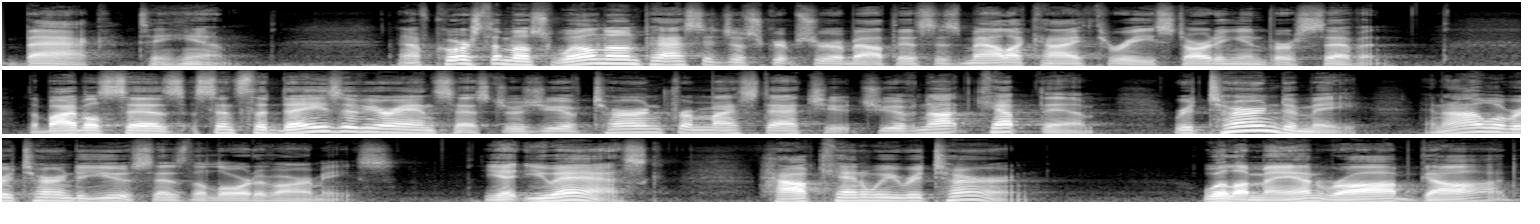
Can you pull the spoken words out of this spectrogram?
back to Him. Now, of course, the most well known passage of Scripture about this is Malachi 3, starting in verse 7. The Bible says, Since the days of your ancestors you have turned from my statutes, you have not kept them. Return to me, and I will return to you, says the Lord of armies. Yet you ask, How can we return? Will a man rob God?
